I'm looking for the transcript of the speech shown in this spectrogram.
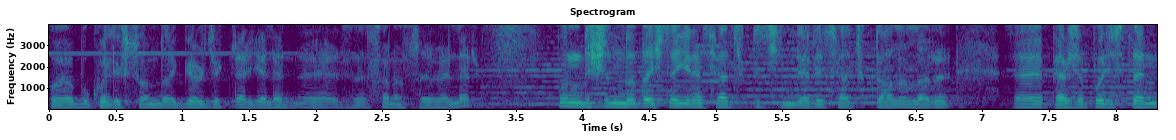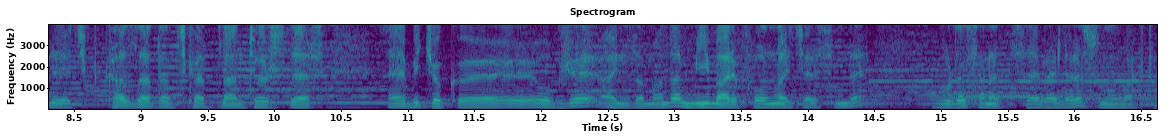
bu, bu koleksiyonda görecekler gelen e, sanatseverler. Bunun dışında da işte yine Selçuklu çimleri, Selçuklu halıları, e, Persepolis'ten, e, kazlardan çıkartılan törsler, e, birçok obje aynı zamanda mimari formlar içerisinde burada sanatseverlere sunulmakta.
